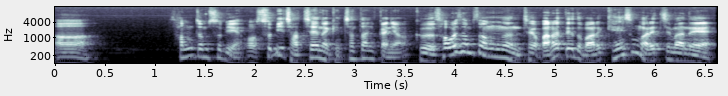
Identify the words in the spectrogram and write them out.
어 3점 수비 어 수비 자체는 괜찮다니까요. 그 서울 삼성은 제가 말할 때도 말 계속 말했지만은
